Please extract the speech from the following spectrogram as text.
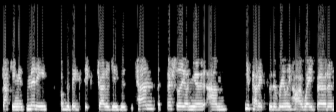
stacking as many of the big six strategies as you can, especially on your um, your paddocks with a really high weed burden,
